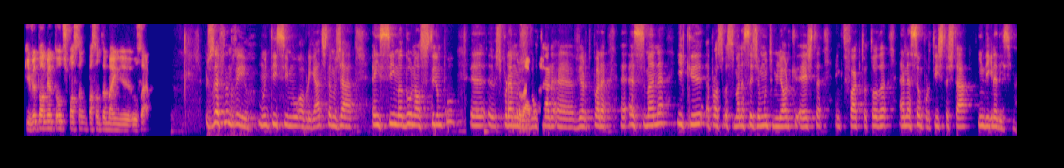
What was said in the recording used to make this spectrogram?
que eventualmente outros possam, possam também eh, usar. José Fernando Rio, muitíssimo obrigado. Estamos já em cima do nosso tempo. Uh, esperamos Olá. voltar a ver-te para a semana e que a próxima semana seja muito melhor que esta, em que de facto toda a nação portista está indignadíssima.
